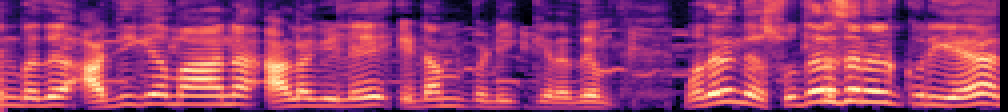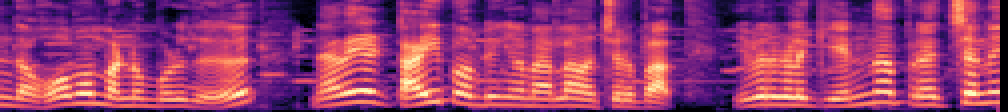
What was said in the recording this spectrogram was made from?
என்பது அதிகமான அளவிலே இடம் பிடிக்கிறது. முதல்ல இந்த சுதர்சனருக்குரிய அந்த ஹோமம் பண்ணும் பொழுது நிறைய டைப் அப்படிங்கிற மாதிரிலாம் வச்சுருப்பா. இவர்களுக்கு என்ன பிரச்சனை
